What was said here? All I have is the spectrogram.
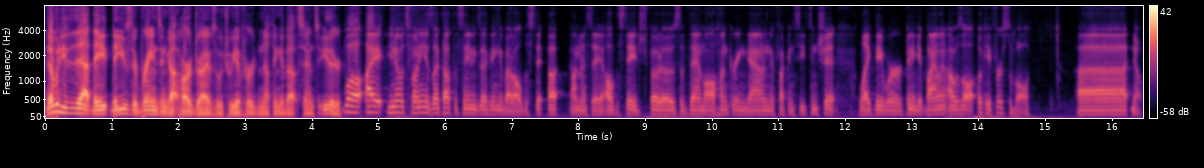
nobody did that. They they used their brains and got hard drives, which we have heard nothing about since either. Well, I, you know, what's funny is I thought the same exact thing about all the, sta- uh, I'm gonna say all the staged photos of them all hunkering down in their fucking seats and shit, like they were gonna get violent. I was all, okay, first of all, uh, no,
